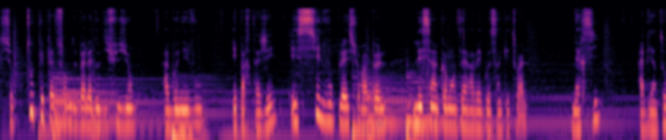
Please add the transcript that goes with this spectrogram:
Sur toutes les plateformes de balado-diffusion, abonnez-vous et partagez. Et s'il vous plaît, sur Apple, laissez un commentaire avec vos 5 étoiles. Merci, à bientôt.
